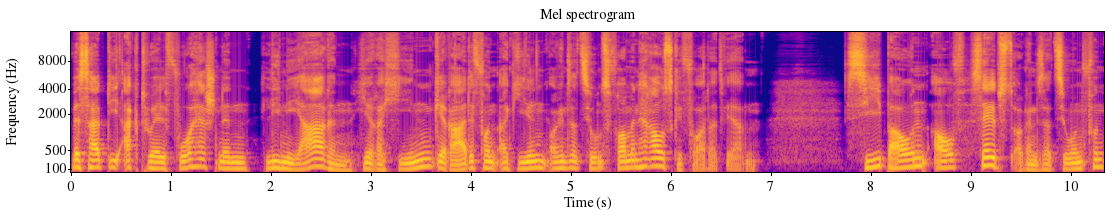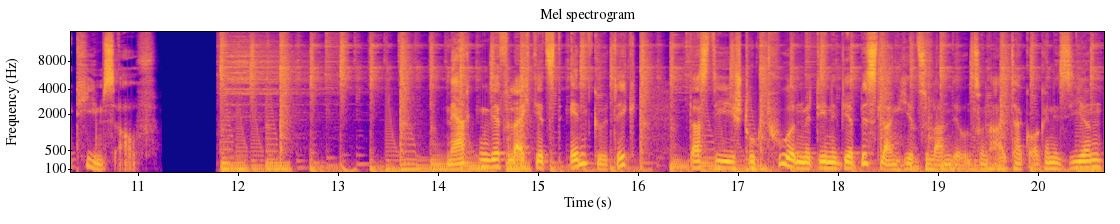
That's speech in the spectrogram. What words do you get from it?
weshalb die aktuell vorherrschenden linearen Hierarchien gerade von agilen Organisationsformen herausgefordert werden. Sie bauen auf Selbstorganisation von Teams auf. Merken wir vielleicht jetzt endgültig, dass die Strukturen, mit denen wir bislang hierzulande unseren Alltag organisieren,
